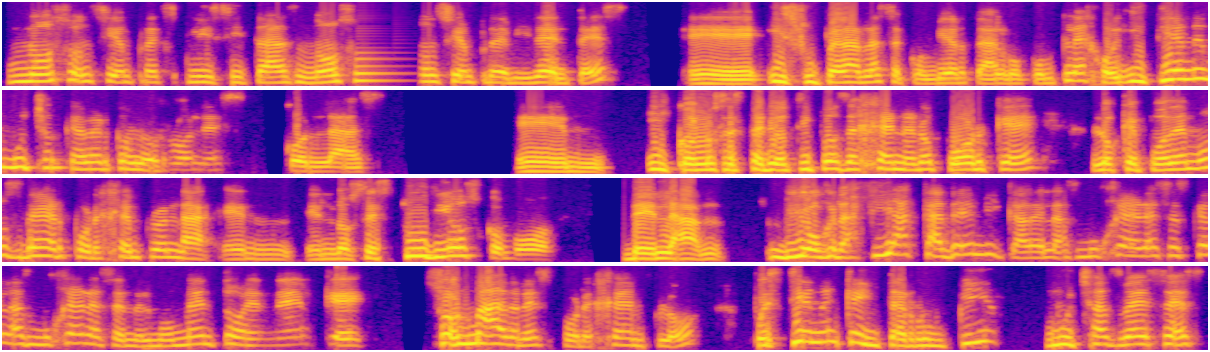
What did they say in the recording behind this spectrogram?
no son siempre explícitas, no son siempre evidentes, eh, y superarla se convierte en algo complejo. Y tiene mucho que ver con los roles, con las em, y con los estereotipos de género, porque lo que podemos ver, por ejemplo, en, la, en, en, los estudios como de la biografía académica de las mujeres, es que las mujeres en el momento en el que son madres, por ejemplo, pues tienen que interrumpir muchas veces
